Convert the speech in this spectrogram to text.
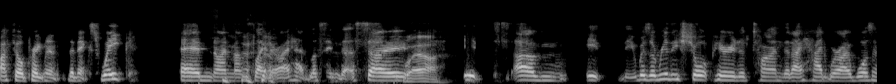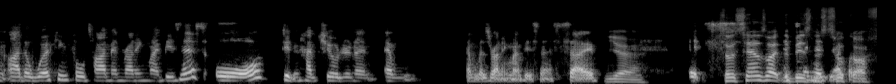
i fell pregnant the next week. And nine months later i had lucinda. So Wow. it's um it it was a really short period of time that I had where I wasn't either working full time and running my business or didn't have children and and, and was running my business. So Yeah. it's So it sounds like the it's been a business took off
